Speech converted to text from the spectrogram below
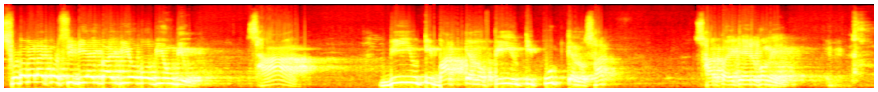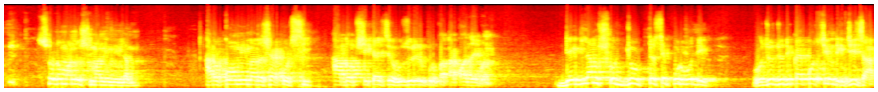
ছোটবেলায় পড়ছি B I by B O বো B U B U sir beauty but কেন পিউটি পুট কেন, স্যার? স্যার কয়, এটা এরকমই। ছোট মানুষ মানি নিলাম। আর কমই মাদ্রাসা করছি। আদব শিখাইছে, হুজুরের উপর কথা কওয়া যাবে না। দেখলাম সূর্য উঠতেছে পূর্ব দিক। হুজুর যদি কয় পশ্চিম দিক, জি স্যার।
